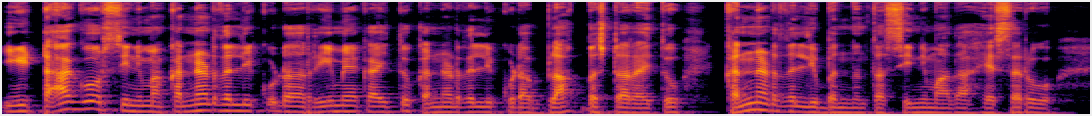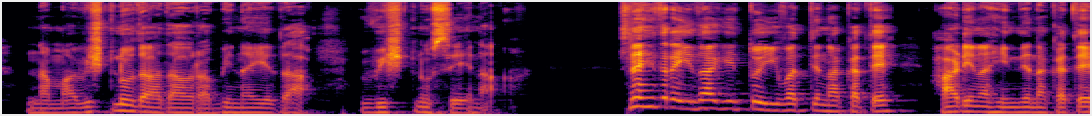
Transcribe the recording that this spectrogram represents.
ಈ ಟ್ಯಾಗೋರ್ ಸಿನಿಮಾ ಕನ್ನಡದಲ್ಲಿ ಕೂಡ ರೀಮೇಕ್ ಆಯಿತು, ಕನ್ನಡದಲ್ಲಿ ಕೂಡ ಬ್ಲಾಕ್ ಬಸ್ಟರ್ ಆಯಿತು. ಕನ್ನಡದಲ್ಲಿ ಬಂದಂಥ ಸಿನಿಮಾದ ಹೆಸರು ನಮ್ಮ ವಿಷ್ಣುದಾದ ಅವರ ಅಭಿನಯದ ವಿಷ್ಣು ಸೇನ ಸ್ನೇಹಿತರೆ, ಇದಾಗಿತ್ತು ಇವತ್ತಿನ ಕತೆ, ಹಾಡಿನ ಹಿಂದಿನ ಕತೆ.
